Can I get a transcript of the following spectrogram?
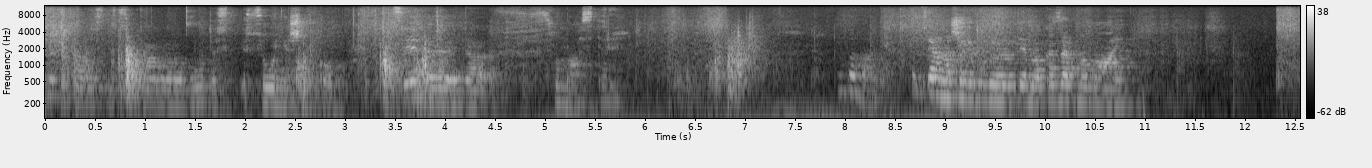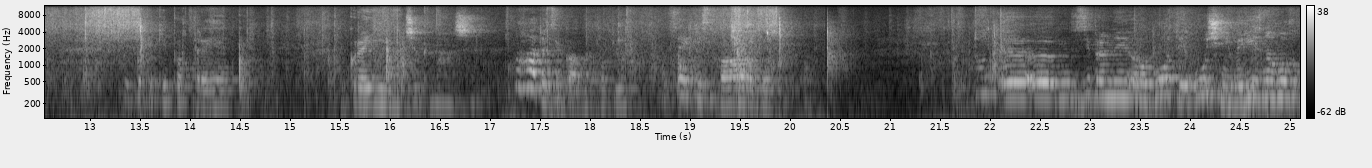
Це така цікава робота з соняшником. Це е, да, фломастери. Ну, Багато. Оця наша любима тема Казак Мамай. Це такі портрети. Українчик наш. Багато цікавих робіт. Це якийсь парубок. Тут е, е, зібрані роботи учнів різного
